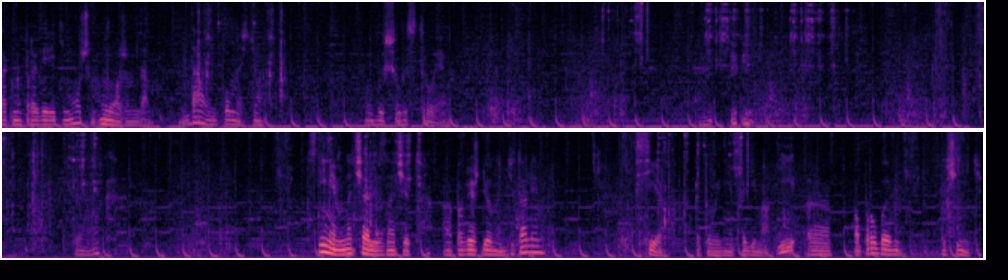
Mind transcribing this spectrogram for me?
Так мы проверить можем? Можем, да. Да, он полностью вышел из строя. Так. Снимем вначале, значит, поврежденные детали. Все, которые необходимо. И э, попробуем починить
